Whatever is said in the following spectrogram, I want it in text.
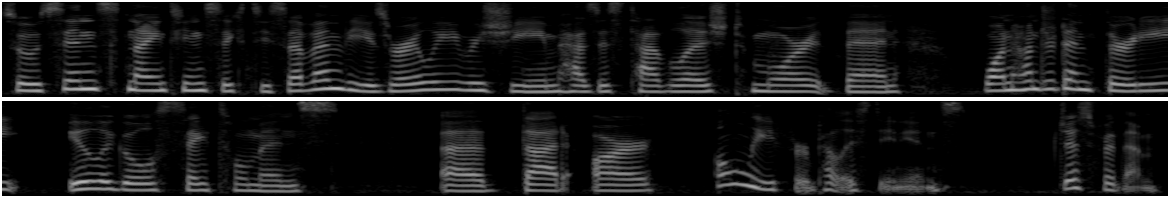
So since 1967, the Israeli regime has established more than 130 illegal settlements uh, that are only for Palestinians, just for them.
